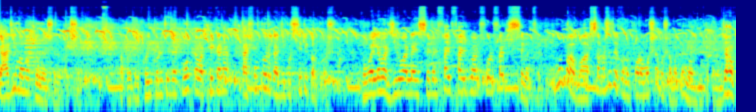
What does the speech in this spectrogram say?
গাজী মামা প্রণয়েশন করছি আপনাদের খই করেছি দেখব আমার ঠিকানা Kashimpur Gazipur city corporation. Mobile number zero one nine seven five five one four five seven five. বা হোয়াটসঅ্যাপ আছে যে কোনো পরামর্শ অবশ্যই আমাকে নক দিতে পারেন। যাই হোক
